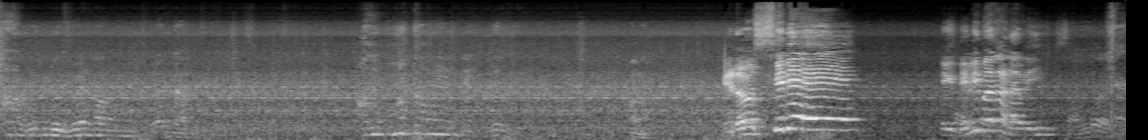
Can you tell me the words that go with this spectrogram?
ആ വീട് വേണം വേണ്ട അത് മാത്രമേ എടോ സിരേ ഡെലിവറാണ് അവിടെ വേണ്ട.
